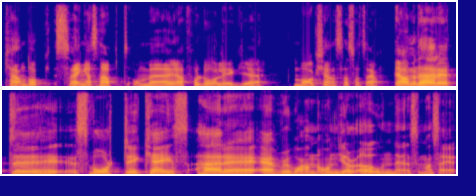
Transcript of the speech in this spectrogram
Kan dock svänga snabbt om eh, jag får dålig eh, magkänsla så att säga. Ja, men det här är ett eh, svårt eh, case. Här är everyone on your own, som man säger.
